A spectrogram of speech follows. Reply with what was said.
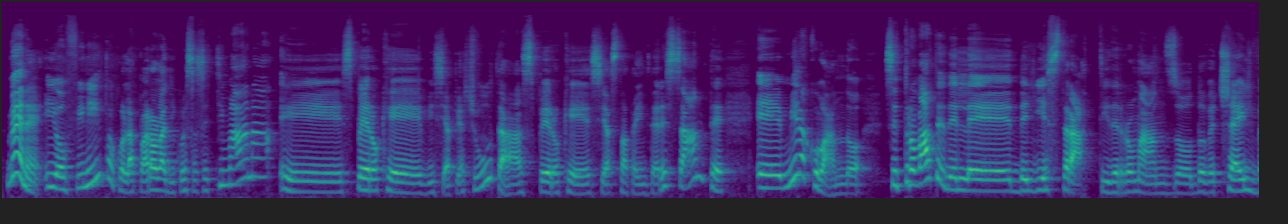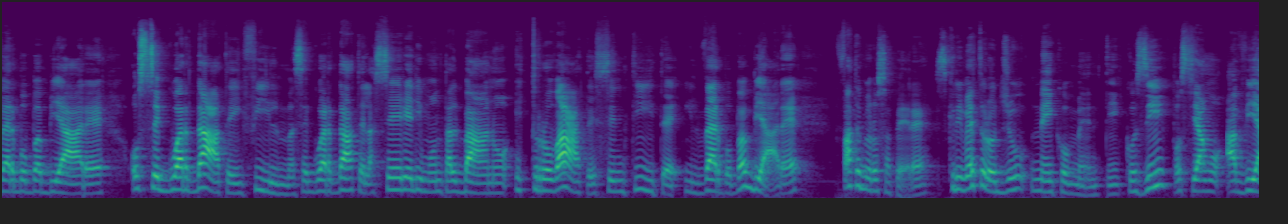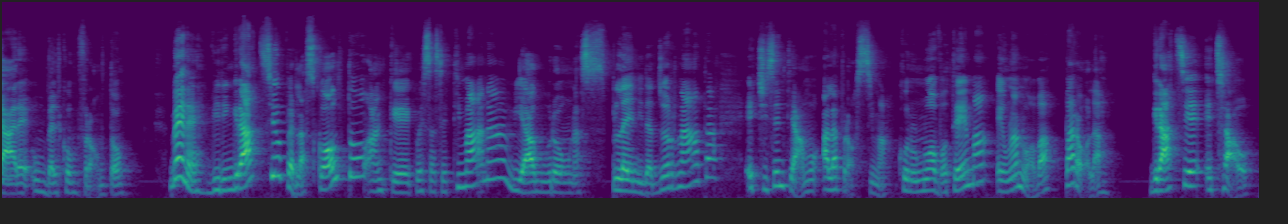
Bene, io ho finito con la parola di questa settimana e spero che vi sia piaciuta, spero che sia stata interessante e mi raccomando, se trovate delle, degli estratti del romanzo dove c'è il verbo babbiare o se guardate i film, se guardate la serie di Montalbano e trovate, sentite il verbo babbiare, fatemelo sapere, scrivetelo giù nei commenti, così possiamo avviare un bel confronto. Bene, vi ringrazio per l'ascolto anche questa settimana, vi auguro una splendida giornata e ci sentiamo alla prossima con un nuovo tema e una nuova parola. Grazie e ciao!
